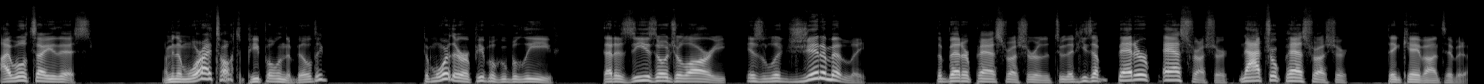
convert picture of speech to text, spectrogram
I will tell you this. I mean, the more I talk to people in the building, the more there are people who believe that Aziz Ojulari is legitimately the better pass rusher of the two, that he's a better pass rusher, natural pass rusher than Kayvon Thibodeaux.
